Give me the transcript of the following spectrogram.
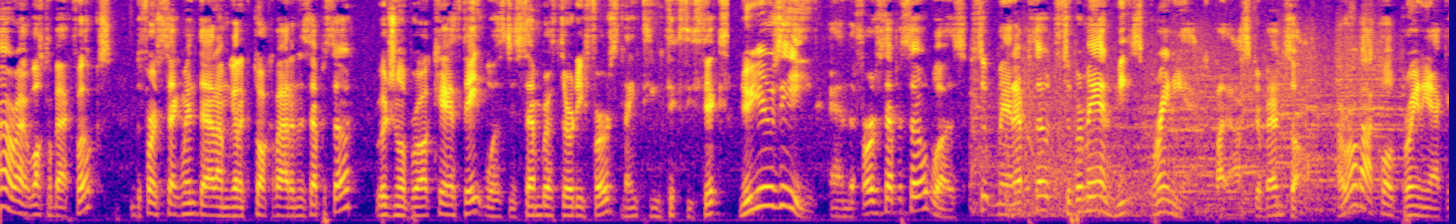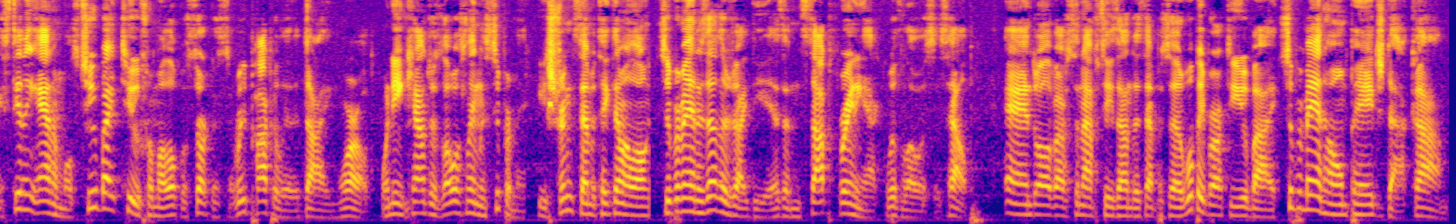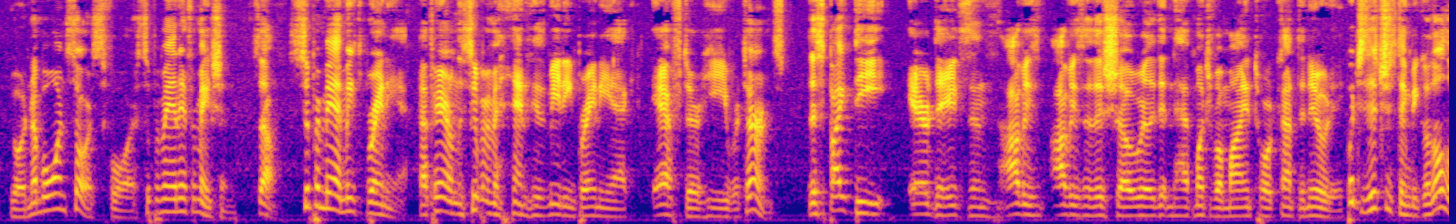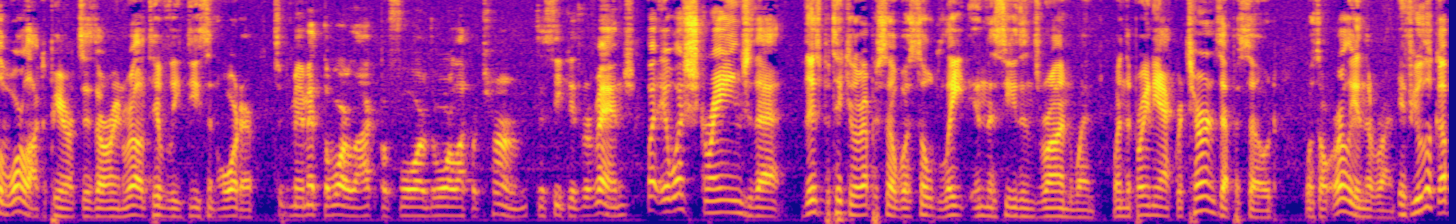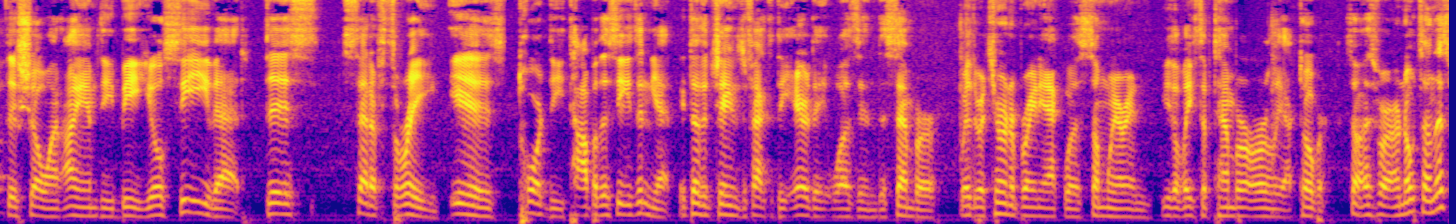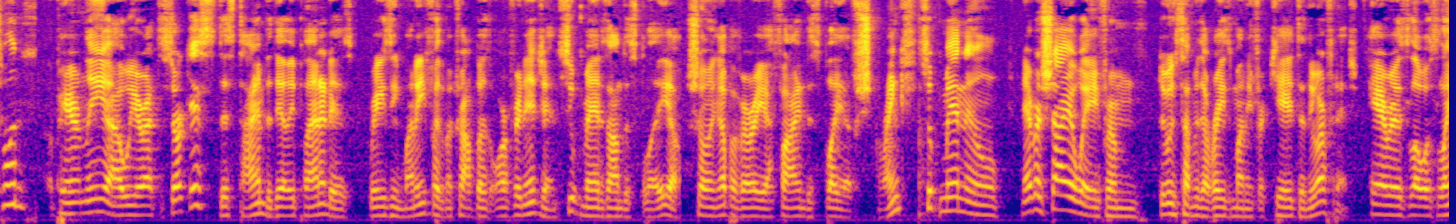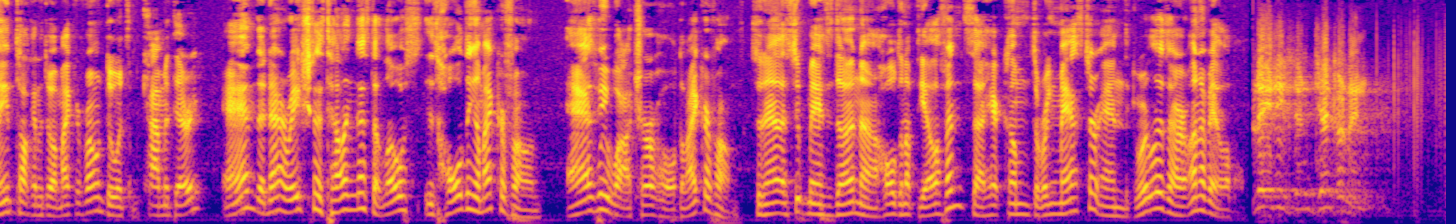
All right, welcome back, folks. The first segment that I'm going to talk about in this episode. Original broadcast date was December 31st, 1966, New Year's Eve, and the first episode was Superman episode Superman Meets Brainiac by Oscar Bensall. A robot called Brainiac is stealing animals two by two from a local circus to repopulate a dying world. When he encounters Lois Lane and Superman, he shrinks them to take them along. Superman has other ideas and stops Brainiac with Lois's help. And all of our synopses on this episode will be brought to you by SupermanHomepage.com, your number one source for Superman information. So, Superman meets Brainiac. Apparently, Superman is meeting Brainiac after he returns. Despite the air dates, and obvious, obviously this show really didn't have much of a mind toward continuity, which is interesting because all the Warlock appearances are in relatively decent order. Superman met the Warlock before the Warlock returned to seek his revenge, but it was strange that this particular episode was so late in the season's run when, when the Brainiac Returns episode was so early in the run. If you look up this show on IMDb, you'll see that this set of three is toward the top of the season, yet it doesn't change the fact that the air date was in December, where the return of Brainiac was somewhere in either late September or early October. So, as for our notes on this one, apparently uh, we are at the circus. This time, the Daily Planet is raising money for the Metropolis Orphanage, and Superman is on display, uh, showing up a very uh, fine display of strength. Superman will never shy away from doing something to raise money for kids in the orphanage. Here is Lois Lane talking into a microphone, doing some commentary, and the narration is telling us that Lois is holding a microphone as we watch her hold the microphone. So now that Superman's done uh, holding up the elephants, uh, here comes the ringmaster, and the gorillas are unavailable. Ladies and gentlemen,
